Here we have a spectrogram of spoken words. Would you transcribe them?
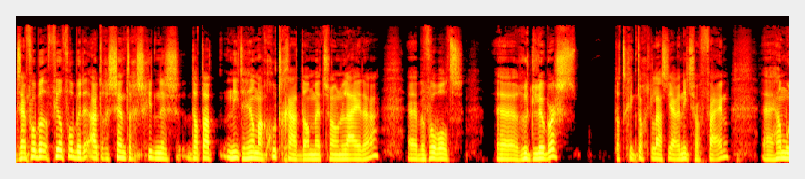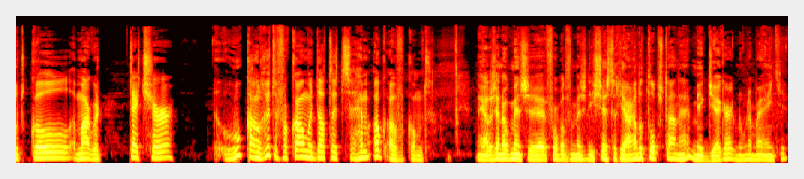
Er zijn voorbeeld, veel voorbeelden uit de recente geschiedenis dat dat niet helemaal goed gaat dan met zo'n leider. Uh, bijvoorbeeld uh, Ruud Lubbers, dat ging toch de laatste jaren niet zo fijn. Uh, Helmut Kohl, Margaret Thatcher. Hoe kan Rutte voorkomen dat het hem ook overkomt? Nou ja, er zijn ook mensen, voorbeelden van mensen die 60 jaar aan de top staan. Hè? Mick Jagger, ik noem er maar eentje.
